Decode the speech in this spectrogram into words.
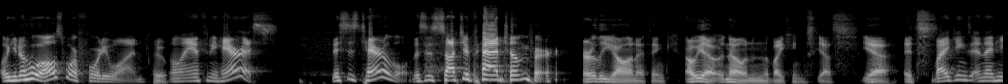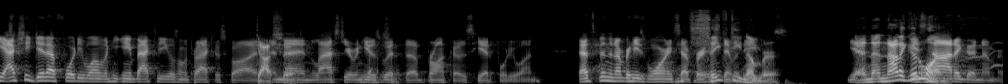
Oh, you know who else wore 41? Who? Well, Anthony Harris. This is terrible. This is such a bad number. Early on, I think. Oh yeah, no, in the Vikings. Yes, yeah. It's Vikings, and then he actually did have 41 when he came back to the Eagles on the practice squad. Gotcha. And then last year when he was with the Broncos, he had 41. That's been the number he's worn except It's for his safety number. Yeah, and not a good it's one. not a good number.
